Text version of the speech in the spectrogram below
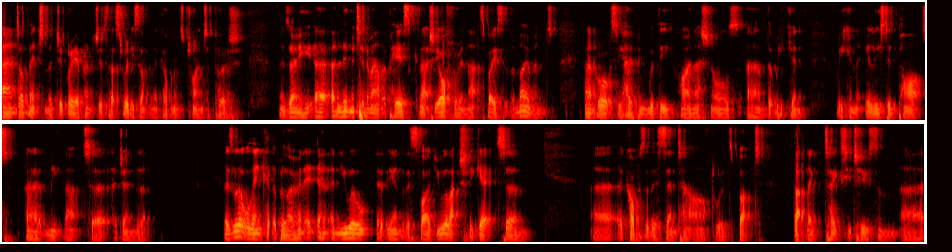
And I've mentioned the degree apprenticeships, that's really something the government's trying to push. There's only a, a limited amount that Pearson can actually offer in that space at the moment. Um, we're obviously hoping with the higher nationals um, that we can we can at least in part uh, meet that uh, agenda. There's a little link at the below, and, it, and, and you will at the end of this slide you will actually get um, uh, copies of this sent out afterwards. But that link takes you to some uh,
